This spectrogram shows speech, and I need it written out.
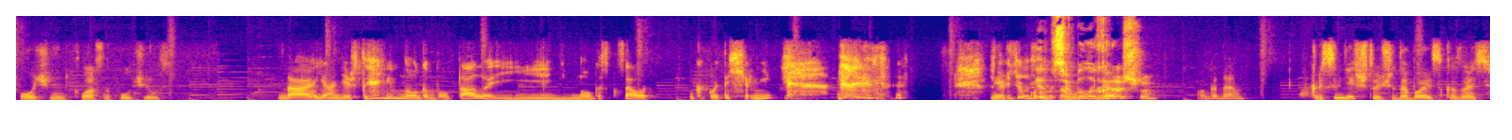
очень классно получилось. Да, я надеюсь, что я немного болтала и немного сказала какой-то херни. Нет, все, все было хорошо. Много, да. Кристин, есть что еще добавить, сказать?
